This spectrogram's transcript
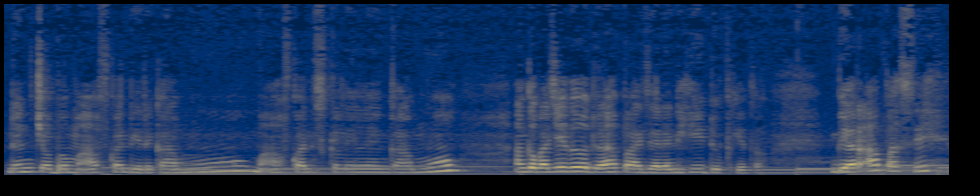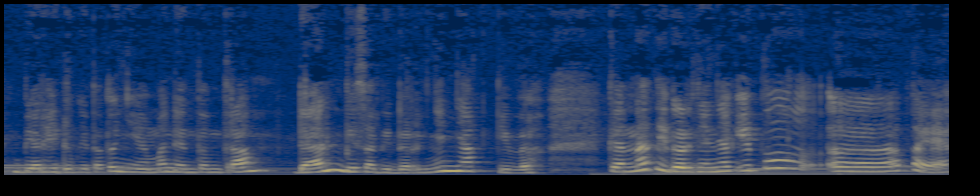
dan coba maafkan diri kamu maafkan sekeliling kamu. Anggap aja itu adalah pelajaran hidup gitu biar apa sih? Biar hidup kita tuh nyaman dan tentram dan bisa tidur nyenyak gitu. Karena tidur nyenyak itu uh, apa ya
